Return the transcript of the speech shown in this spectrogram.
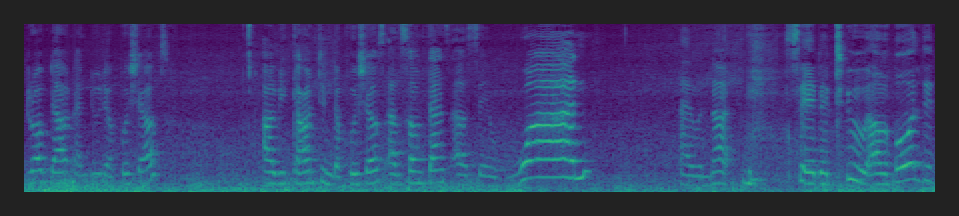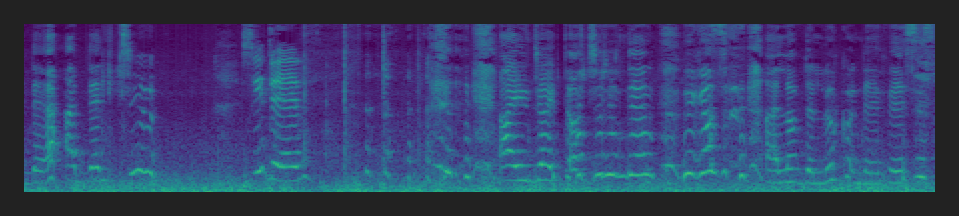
drop down and do the push ups. I'll be counting the push ups, and sometimes I'll say one. I will not say the two. I'll hold it there and then two. She did. I enjoy torturing them because I love the look on their faces.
